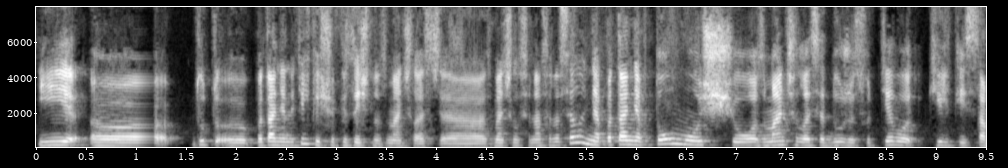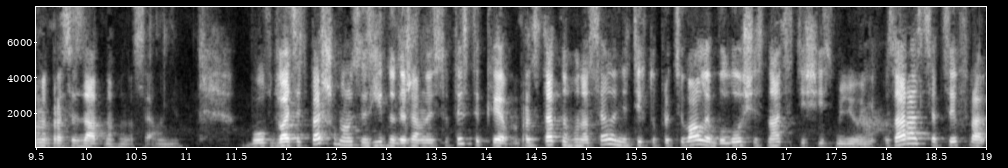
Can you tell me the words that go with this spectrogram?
І е, тут е, питання не тільки, що фізично зменшилось, е, зменшилося наше населення, питання в тому, що зменшилася дуже суттєво кількість саме працездатного населення. Бо в 2021 році, згідно державної статистики, працездатного населення, ті, хто працювали, було 16,6 мільйонів. Зараз ця цифра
